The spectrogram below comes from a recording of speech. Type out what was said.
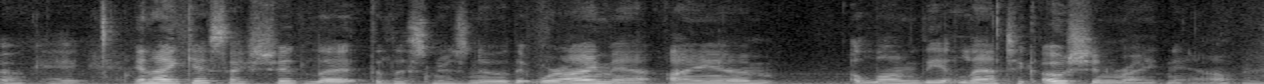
Okay, and I guess I should let the listeners know that where I'm at, I am along the Atlantic Ocean right now, mm.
